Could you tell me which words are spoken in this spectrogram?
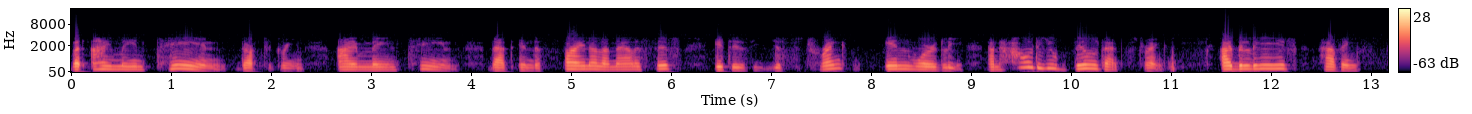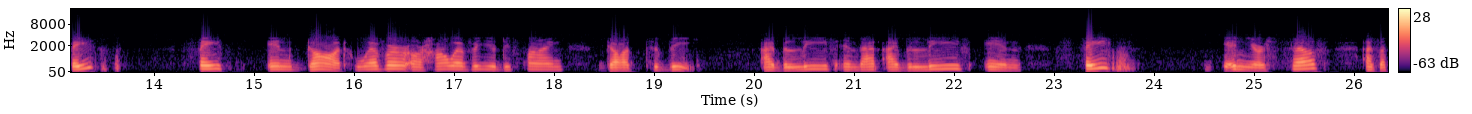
But I maintain, Dr. Greene, I maintain that in the final analysis it is your strength inwardly. And how do you build that strength? I believe having faith, faith in God, whoever or however you define God to be. I believe in that. I believe in faith in yourself as a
